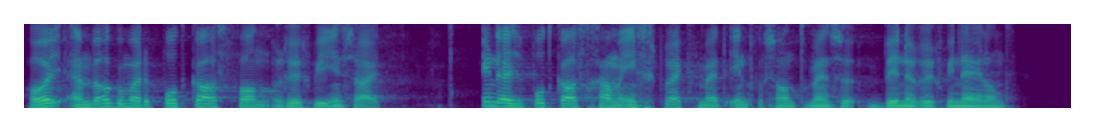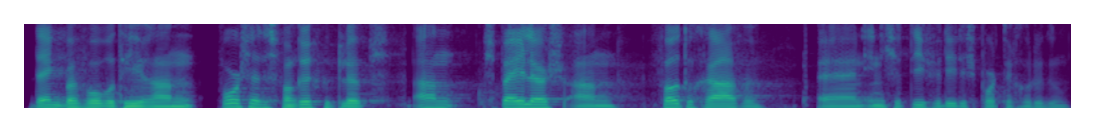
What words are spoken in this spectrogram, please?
Hoi en welkom bij de podcast van Rugby Insight. In deze podcast gaan we in gesprek met interessante mensen binnen Rugby Nederland. Denk bijvoorbeeld hier aan voorzitters van rugbyclubs, aan spelers, aan fotografen en initiatieven die de sport ten goede doen.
